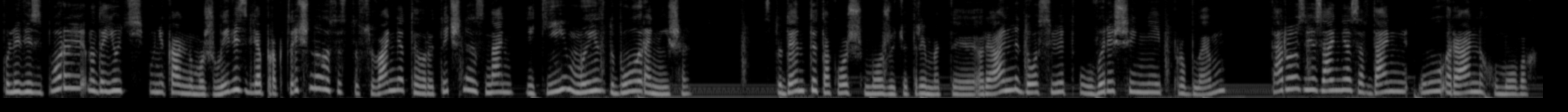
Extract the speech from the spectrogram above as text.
польові збори надають унікальну можливість для практичного застосування теоретичних знань, які ми здобули раніше. Студенти також можуть отримати реальний досвід у вирішенні проблем та розв'язання завдань у реальних умовах.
